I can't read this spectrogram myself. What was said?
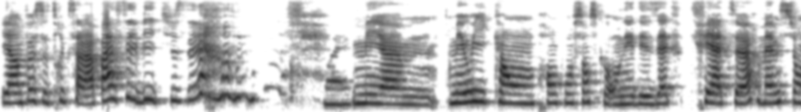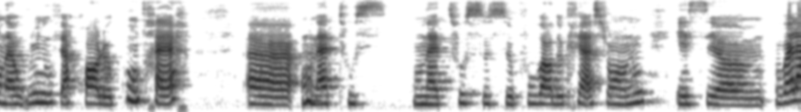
et un peu ce truc, ça va pas assez vite, tu sais. ouais. Mais, euh, mais oui, quand on prend conscience qu'on est des êtres créateurs, même si on a voulu nous faire croire le contraire, euh, on a tous, on a tous ce, ce, pouvoir de création en nous. Et c'est, euh, voilà,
